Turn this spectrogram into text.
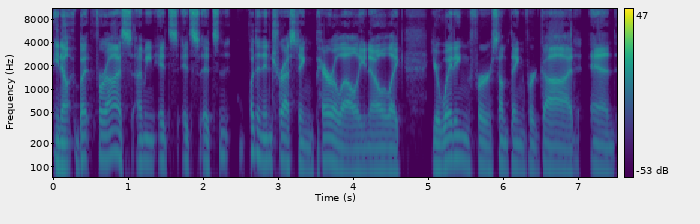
You know but for us i mean it's it's it's what an interesting parallel you know like you're waiting for something for god and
